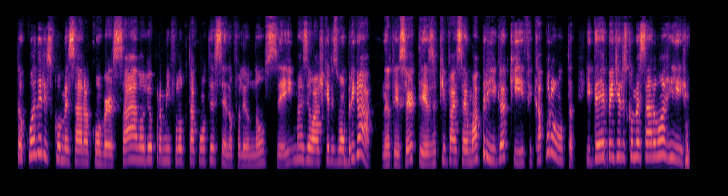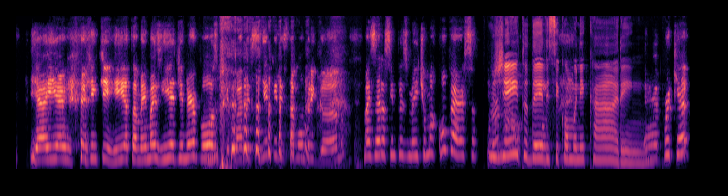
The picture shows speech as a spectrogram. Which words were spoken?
Então, quando eles começaram a conversar, ela olhou para mim e falou o que está acontecendo. Eu falei, eu não sei, mas eu acho que eles vão brigar. Né? Eu tenho certeza que vai sair uma briga aqui, fica pronta. E de repente eles começaram a rir. E aí a gente ria também, mas ria de nervoso, porque parecia que eles estavam brigando, mas era simplesmente uma conversa. O normal. jeito deles se comunicarem. É, porque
